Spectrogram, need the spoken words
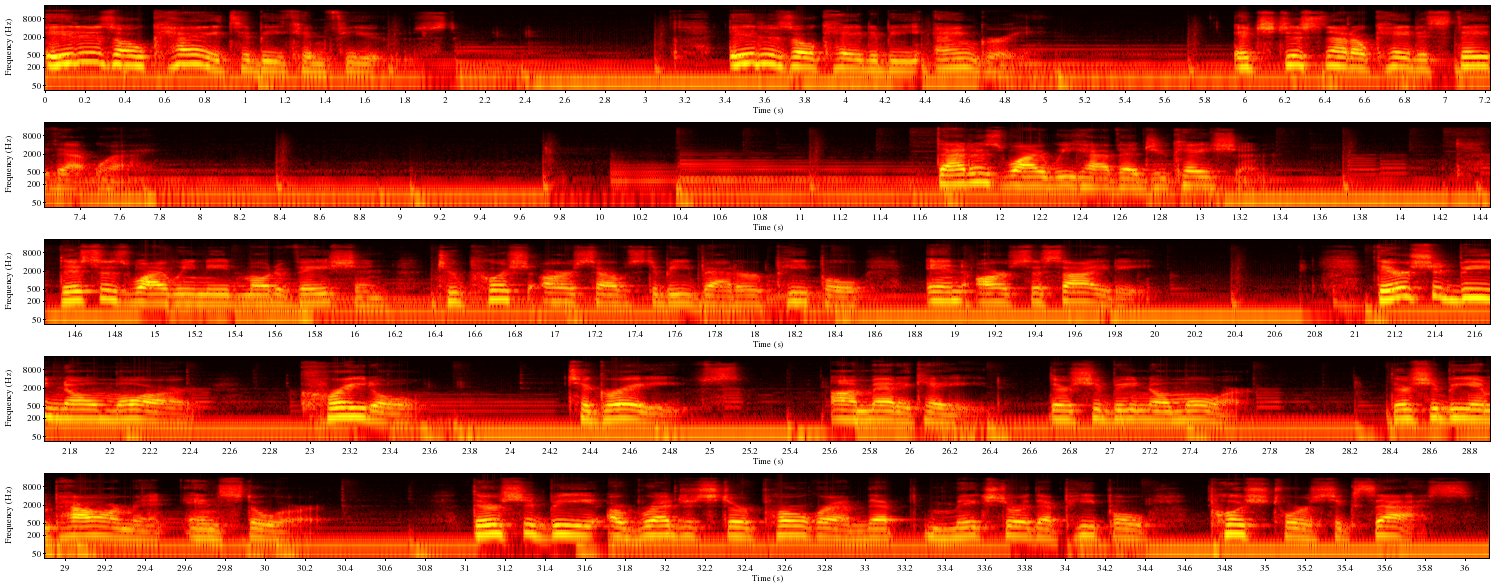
It is okay to be confused. It is okay to be angry. It's just not okay to stay that way. That is why we have education. This is why we need motivation to push ourselves to be better people in our society. There should be no more cradle to graves on Medicaid. There should be no more. There should be empowerment in store. There should be a registered program that makes sure that people push towards success.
